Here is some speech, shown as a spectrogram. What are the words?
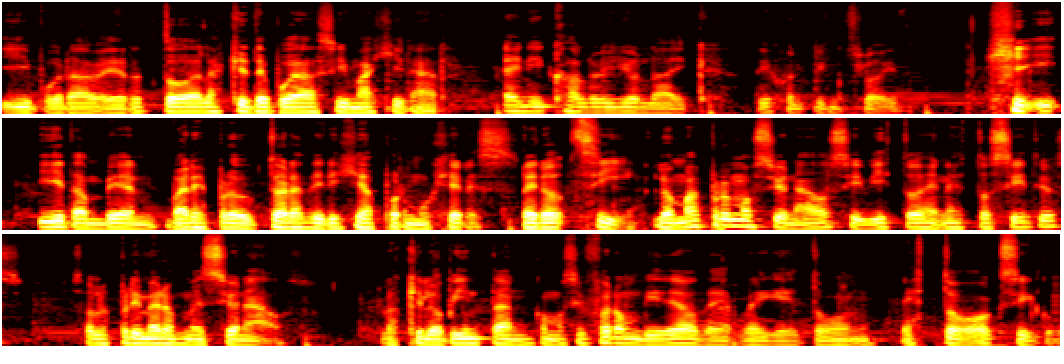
y por haber, todas las que te puedas imaginar. Any color you like, dijo el Pink Floyd. Y, también varias productoras dirigidas por mujeres. Pero sí, los más promocionados y vistos en estos sitios son los primeros mencionados. Los que lo pintan como si fuera un video de reggaetón. Es tóxico.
